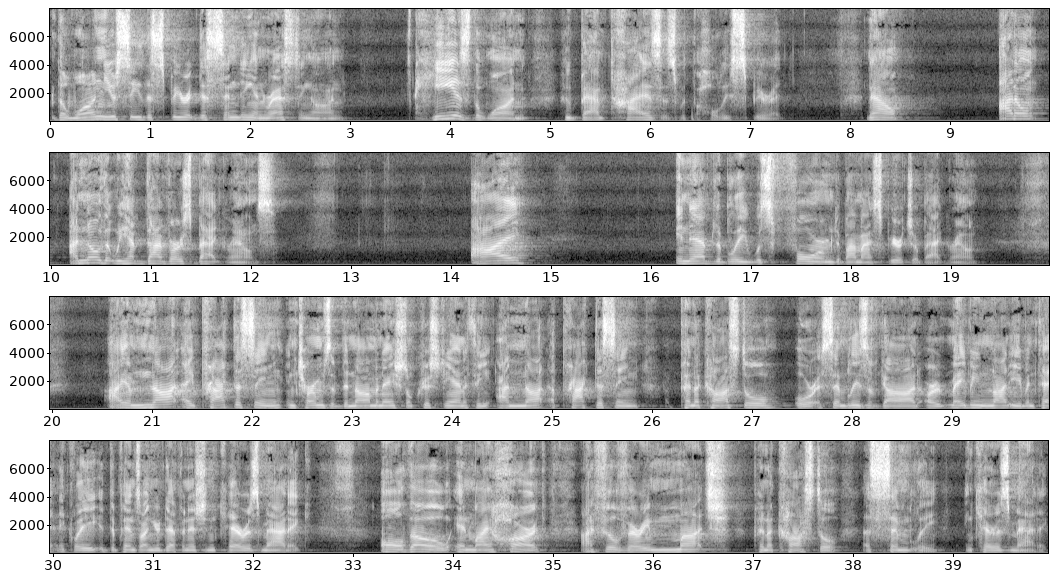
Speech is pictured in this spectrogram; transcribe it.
The one you see the Spirit descending and resting on, he is the one who baptizes with the Holy Spirit. Now, I don't I know that we have diverse backgrounds. I inevitably was formed by my spiritual background. I am not a practicing, in terms of denominational Christianity, I'm not a practicing Pentecostal or Assemblies of God, or maybe not even technically, it depends on your definition, charismatic. Although in my heart, I feel very much Pentecostal, assembly, and charismatic.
